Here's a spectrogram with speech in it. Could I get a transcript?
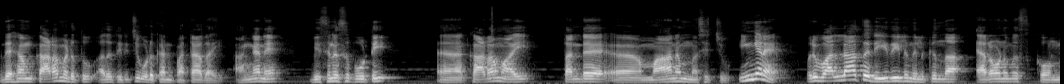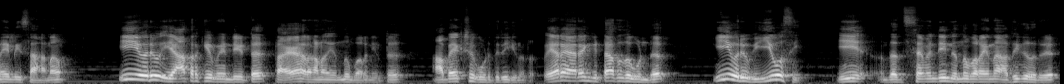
ഇദ്ദേഹം കടമെടുത്തു. അത് തിരിച്ചു കൊടുക്കാൻ പറ്റാതായി. അങ്ങനെ ബിസിനസ് പൂട്ടി. കടമായി തന്റെ മാനം നശിച്ചു. ഇങ്ങനെ ഒരു വല്ലാത്ത രീതിയിൽ നിൽക്കുന്ന എറോണമസ് കൊർണേലിസ് ആണ് ഈ ഒരു യാത്രയ്ക്ക് വേണ്ടിയിട്ട് തയ്യാറാണ് എന്ന് പറഞ്ഞിട്ട് അപേക്ഷ കൊടുത്തിരിക്കുന്നത്. വേറെ ആരെയും കിട്ടാത്തത് കൊണ്ട് ഈ ഒരു വി ഒ സി ഈ ദ സെവന്റീൻ എന്ന് പറയുന്ന അധികൃതർ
